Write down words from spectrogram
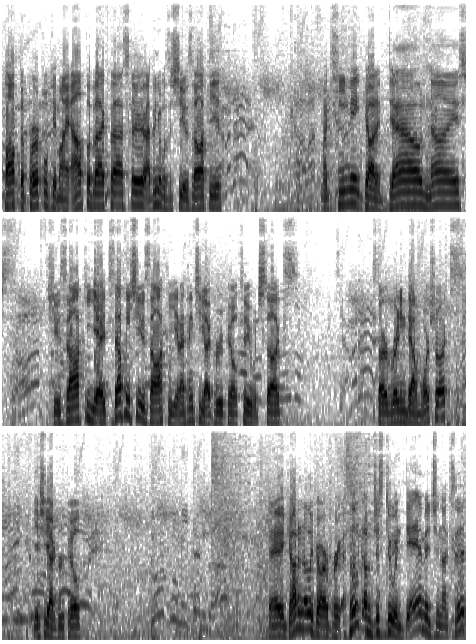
Pop the purple, get my alpha back faster. I think it was a Shiozaki. My teammate got it down. Nice. Shiozaki. Yeah, it's definitely Shiozaki, and I think she got group heal too, which sucks. Start raining down more trucks. Yeah, she got group healed. Okay, got another guard break. I feel like I'm just doing damage and that's it.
